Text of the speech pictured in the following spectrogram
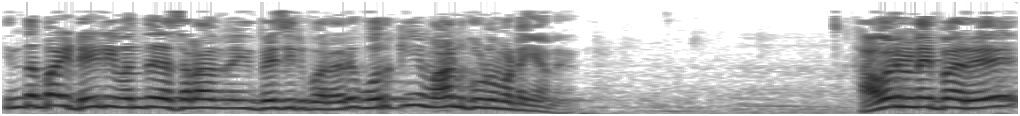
இந்த பாய் டெய்லி வந்து சலாம் பேசிட்டு போறாரு. ஒர்க்கையும் வான் கூட மாட்டேங்கானு அவர் நினைப்பாரு?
